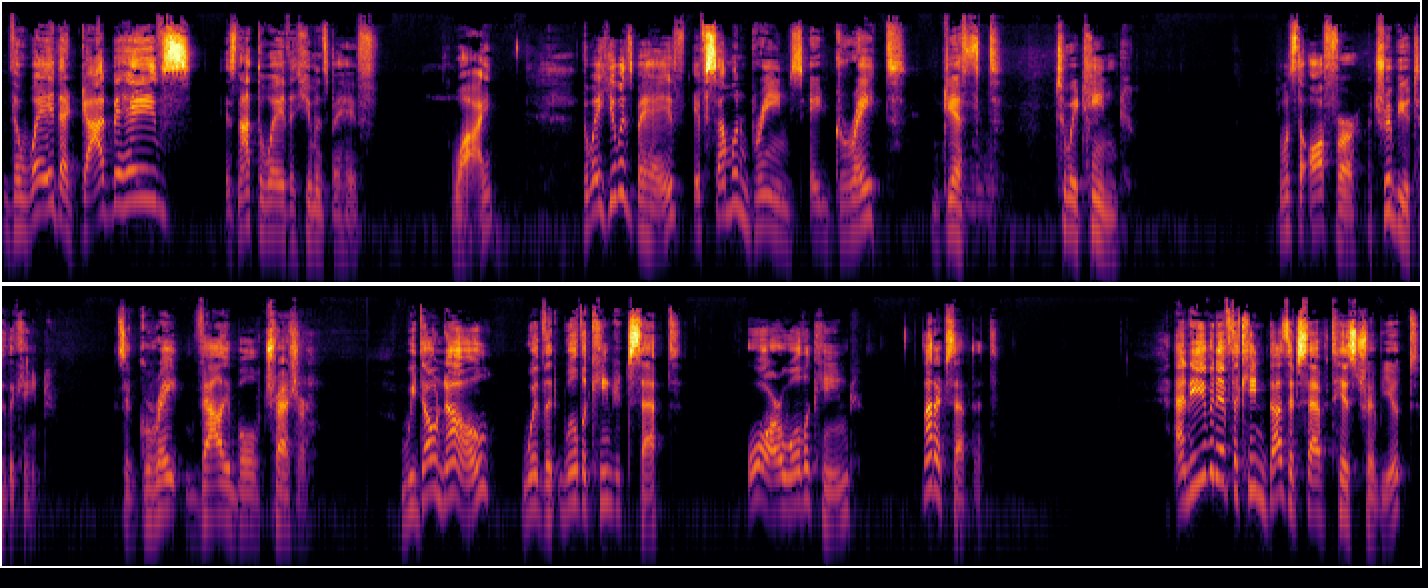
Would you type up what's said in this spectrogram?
the way that God behaves is not the way that humans behave. Why? The way humans behave, if someone brings a great gift to a king, he wants to offer a tribute to the king. It's a great, valuable treasure. We don't know whether will the king accept or will the king not accept it. And even if the king does accept his tribute,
